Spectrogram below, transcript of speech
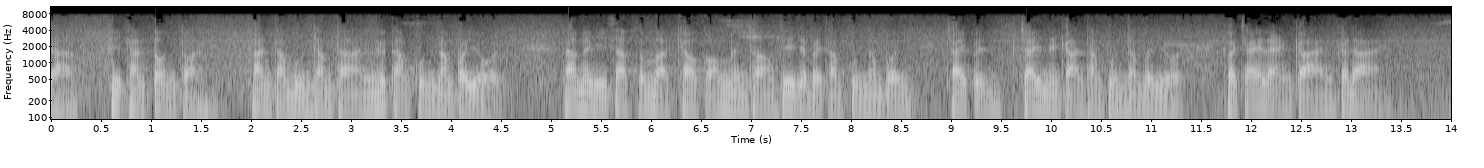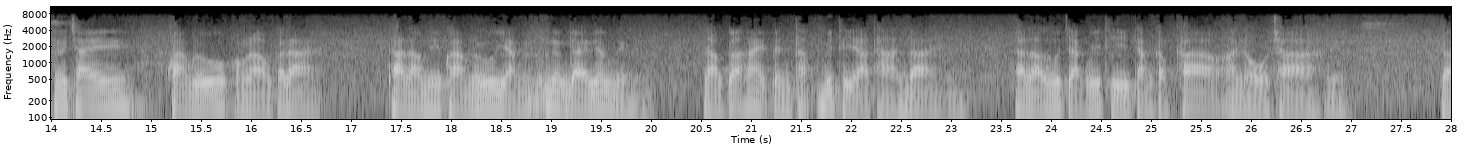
จะที่ขั้นต้นก่อน ขั้นทำบุญทำทานหรือทำคุณทำประโยชน์ ถ้าไม่มีทรัพย์สมบัติเข้าของเงินทองที่จะไปทำคุณทำประโยชน์ใช้เป็นใช้ในการทำคุณทำประโยชน์ ก็ใช้แรงกายก็ได้ หรือใช้ความรู้ของเราก็ได้ ถ้าเรามีความรู้อย่างเรื่องใดเรื่องหนึ่ง เราก็ให้เป็นวิทยาทานได้ ถ้าเรารู้จักวิธีทำกับข้าวอันโอชา ก็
